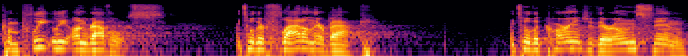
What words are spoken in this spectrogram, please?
completely unravels until they're flat on their back, until the carnage of their own sin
